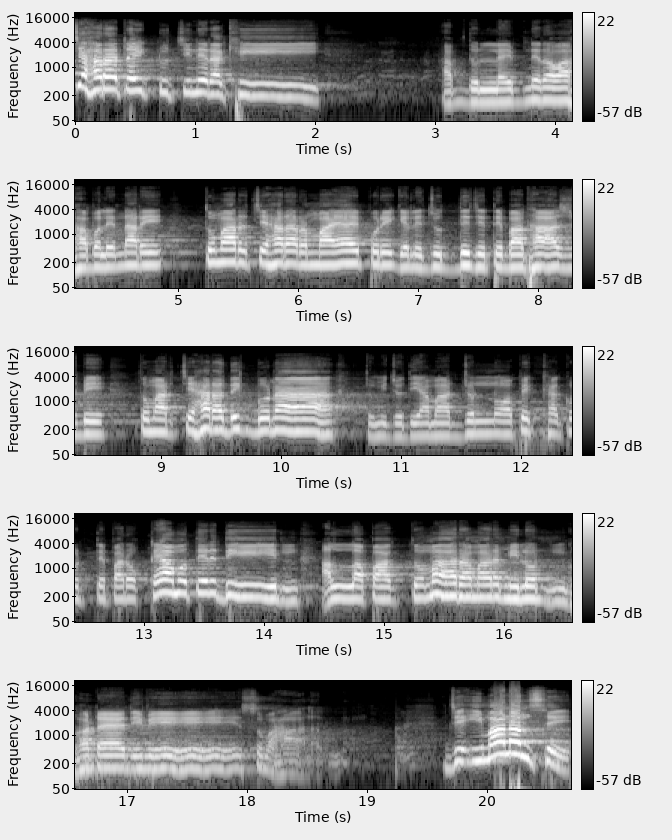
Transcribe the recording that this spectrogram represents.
চেহারাটা একটু চিনে রাখি। আবদুল্লাহ ইবনে রওয়াহা বলে, না রে, তোমার চেহারার মায়ায় পড়ে গেলে যুদ্ধে যেতে বাধা আসবে। তোমার চেহারা দেখব না। তুমি যদি আমার জন্য অপেক্ষা করতে পারো, কেয়ামতের দিন আল্লাহ পাক তোমার আমার মিলন ঘটায় দিবে। সুবহানাল্লাহ। যে ইমান আনছে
